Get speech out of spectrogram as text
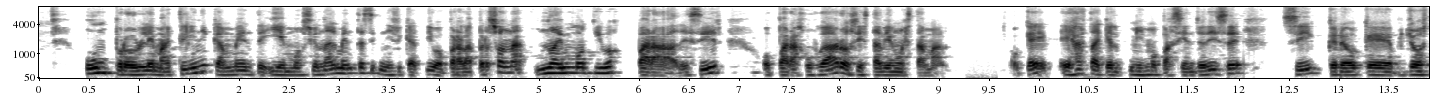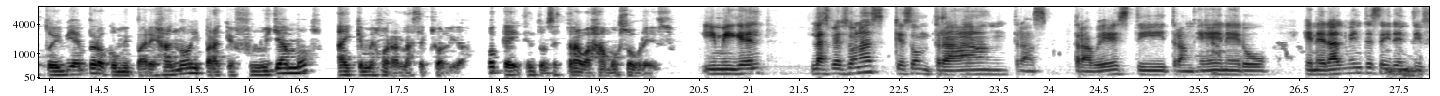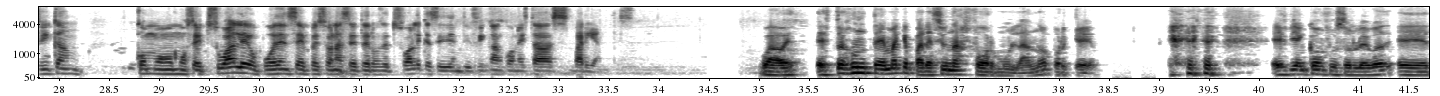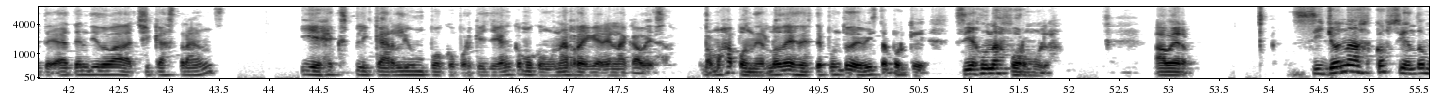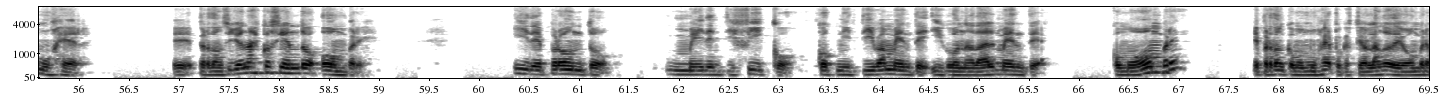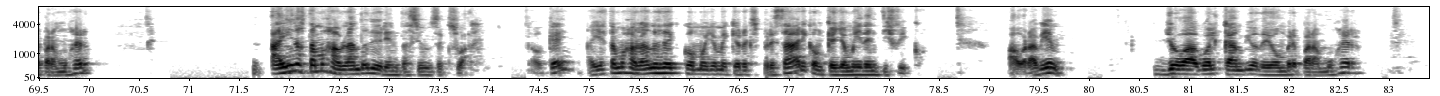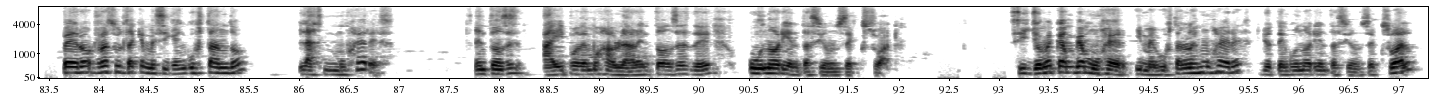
un problema clínicamente y emocionalmente significativo para la persona, no hay motivos para decir o para juzgar o si está bien o está mal. ¿Ok? Es hasta que el mismo paciente dice, sí, creo que yo estoy bien, pero con mi pareja no, y para que fluyamos hay que mejorar la sexualidad. Ok, entonces trabajamos sobre eso. Y Miguel, las personas que son trans, trans travesti, transgénero, generalmente se identifican como homosexuales o pueden ser personas heterosexuales que se identifican con estas variantes. Wow, esto es un tema que parece una fórmula, ¿no? Porque es bien confuso. Luego eh, he atendido a chicas trans y es explicarle un poco porque llegan como con una reguera en la cabeza. Vamos a ponerlo desde este punto de vista porque sí es una fórmula. A ver, si yo nazco siendo mujer eh, perdón, si yo nazco siendo hombre y de pronto me identifico cognitivamente y gonadalmente como hombre, eh, perdón, como mujer, porque estoy hablando de hombre para mujer, ahí no estamos hablando de orientación sexual, ¿ok? Ahí estamos hablando de cómo yo me quiero expresar y con qué yo me identifico. Ahora bien, yo hago el cambio de hombre para mujer, pero resulta que me siguen gustando las mujeres. Entonces, ahí podemos hablar entonces de una orientación sexual. Si yo me cambio a mujer y me gustan las mujeres, yo tengo una orientación sexual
